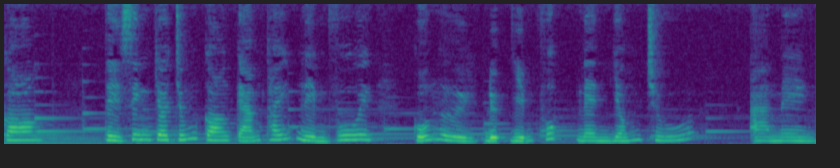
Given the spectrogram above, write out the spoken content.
con, thì xin cho chúng con cảm thấy niềm vui của người được diễm phúc nên giống Chúa. Amen.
